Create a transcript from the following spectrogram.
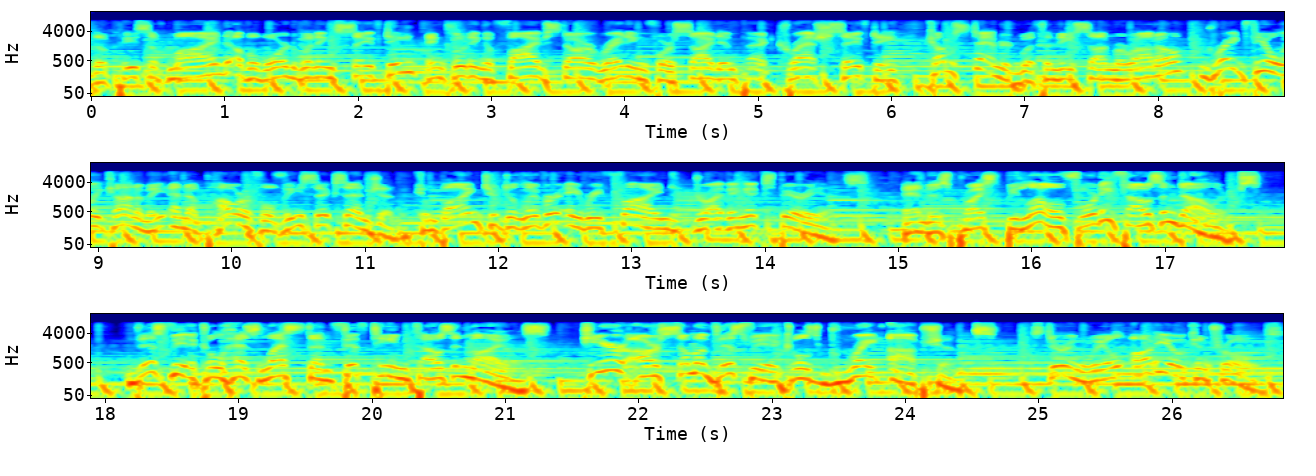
The peace of mind of award winning safety, including a five star rating for side impact crash safety, comes standard with the Nissan Murano. Great fuel economy and a powerful V6 engine combine to deliver a refined driving experience and is priced below $40,000. This vehicle has less than 15,000 miles. Here are some of this vehicle's great options steering wheel audio controls,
